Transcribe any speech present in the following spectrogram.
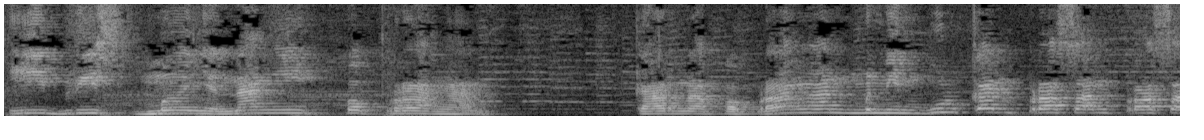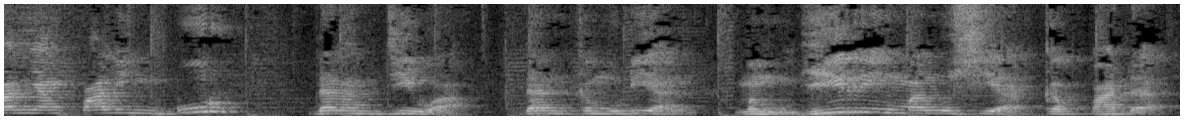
Iblis menyenangi peperangan. Karena peperangan menimbulkan perasaan-perasaan yang paling buruk dalam jiwa. Dan kemudian menggiring manusia kepada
